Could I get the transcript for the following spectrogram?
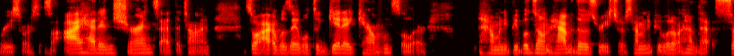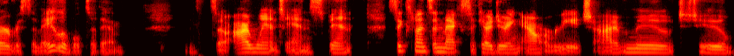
resources. I had insurance at the time so i was able to get a counselor. How many people don't have those resources? How many people don't have that service available to them? So i went and spent six months in mexico doing outreach. I've moved to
